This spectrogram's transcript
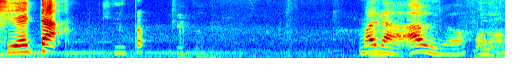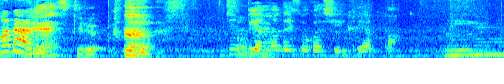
消えた。消えた。消えたね。まだあるよ。まだまだあるね。知ってる。準備はまだ忙しいってやっぱ今日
